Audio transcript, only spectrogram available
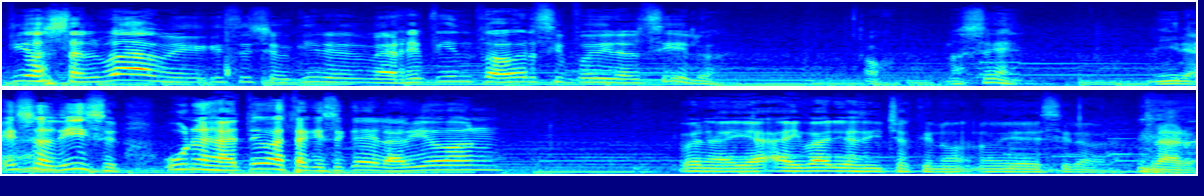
Dios salvame, qué sé yo, quiero, me arrepiento a ver si puedo ir al cielo. Oh, no sé. Mira. Eso dicen. Uno es ateo hasta que se cae el avión. Bueno, hay, hay varios dichos que no, no voy a decir ahora. Claro,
